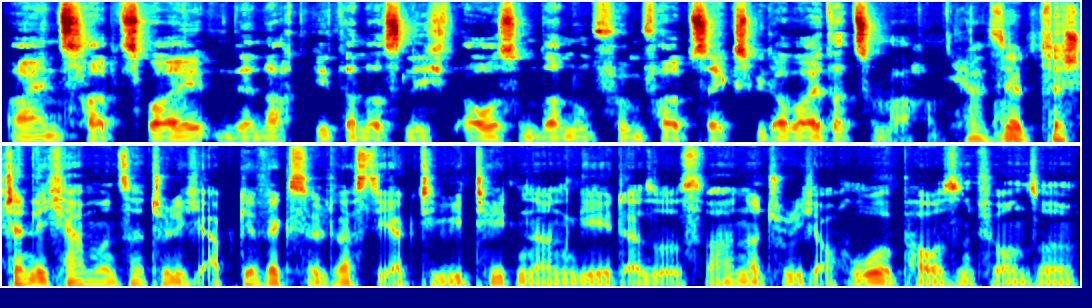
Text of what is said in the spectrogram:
eins, halb zwei in der Nacht geht dann das Licht aus, um dann um fünf, halb sechs wieder weiterzumachen. Ja, selbstverständlich haben wir uns natürlich abgewechselt, was die Aktivitäten angeht. Also es waren natürlich auch Ruhepausen für unsere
